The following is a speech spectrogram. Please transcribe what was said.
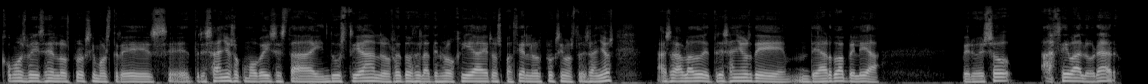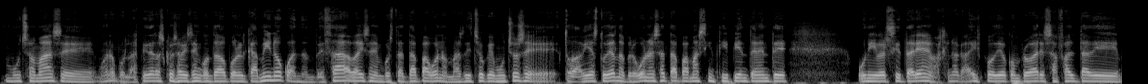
cómo os veis en los próximos tres, eh, tres años o cómo veis esta industria, los retos de la tecnología aeroespacial en los próximos tres años. Has hablado de tres años de, de ardua pelea, pero eso hace valorar mucho más eh, bueno pues las piedras que os habéis encontrado por el camino cuando empezabais en vuestra etapa bueno me has dicho que muchos eh, todavía estudiando pero bueno esa etapa más incipientemente universitaria me imagino que habéis podido comprobar esa falta de,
